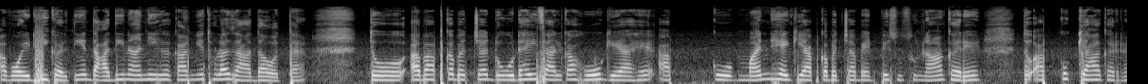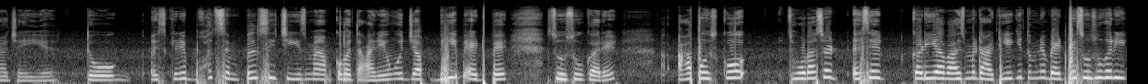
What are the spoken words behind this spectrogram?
अवॉइड ही करती हैं। दादी नानी का काम ये थोड़ा ज़्यादा होता है। तो अब आपका बच्चा दो ढाई साल का हो गया है, आपको मन है कि आपका बच्चा बेड पे सुसु ना करे तो आपको क्या करना चाहिए? तो इसके लिए बहुत सिंपल सी चीज़ मैं आपको बता रही हूँ, वो जब भी बेड पे सूसू करे, आप उसको थोड़ा सा ऐसे कड़ी आवाज़ में डांटिए कि तुमने बेड पे सूसू करी।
